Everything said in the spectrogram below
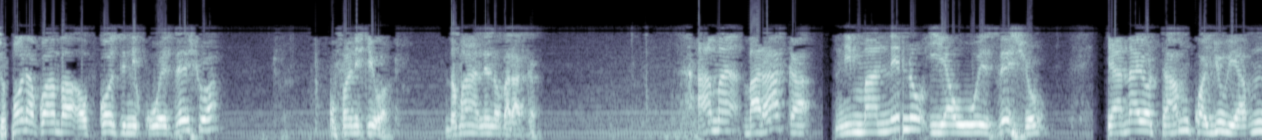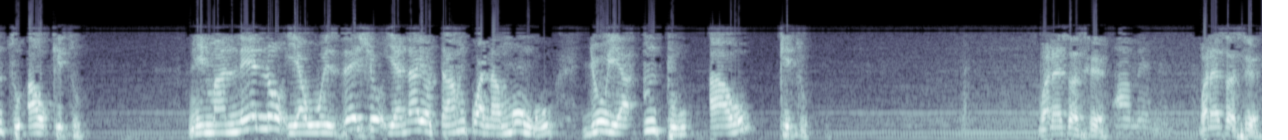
tumeona kwamba of course ni kuwezeshwa kufanikiwa. Ndio maana neno baraka. Ama baraka ni maneno ya uwezesho yanayotamkwa juu ya mtu au kitu. Ni maneno ya uwezesho yanayotamkwa na mungu juu ya mtu au kitu. Bwana yesu asifiwe. Bwana yesu asifiwe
